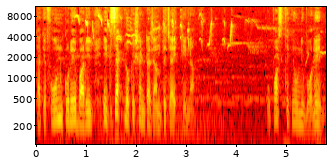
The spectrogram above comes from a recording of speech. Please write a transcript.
তাকে ফোন করে বাড়ির এক্স্যাক্ট লোকেশনটা জানতে চায় এনা। উপাস থেকে উনি বলেন,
